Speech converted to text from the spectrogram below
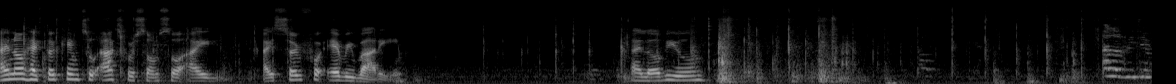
I know Hector came to ask for some, so I I serve for everybody. I love you. I love you too.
